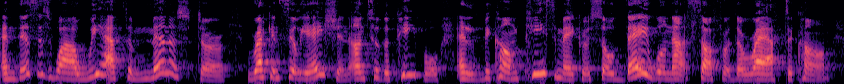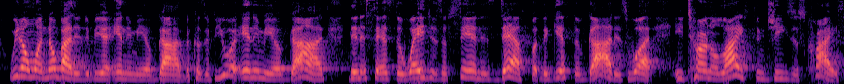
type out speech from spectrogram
And this is why we have to minister reconciliation unto the people and become peacemakers so they will not suffer the wrath to come. We don't want nobody to be an enemy of God because if you are enemy of God, then it says the wages of sin is death, but the gift of God is what? Eternal life through Jesus Christ.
